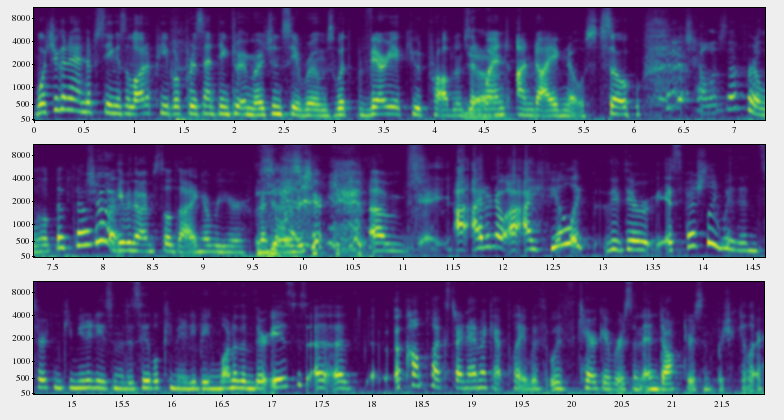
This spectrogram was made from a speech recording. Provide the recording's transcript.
what you're going to end up seeing is a lot of people presenting to emergency rooms with very acute problems yeah. that went undiagnosed. So can I challenge that for a little bit though? Sure. Even though I'm still dying over your mental image here. Um, I, I, don't know. I, I feel like there, especially within certain communities and the disabled community being one of them, there is a, a, a complex complex dynamic at play with, with caregivers and, and doctors in particular.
